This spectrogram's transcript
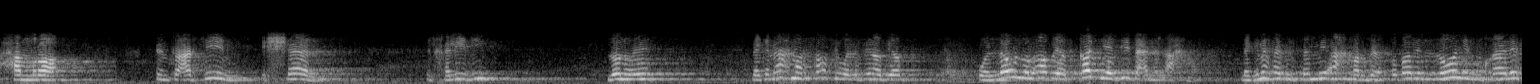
حمراء. أنتوا عارفين الشال الخليجي لونه إيه؟ لكن أحمر صافي ولا فيه أبيض؟ واللون الأبيض قد يزيد عن الأحمر. لكن إحنا بنسميه أحمر باعتبار اللون المخالف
